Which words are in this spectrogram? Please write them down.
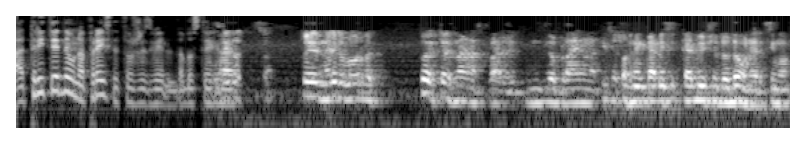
A tri tedne vnaprej ste to že zvedeli, da boste igrali? To je naredil Lorbek To je, to je znana stvar, že Ljubljana na tisoč. Ne kaj bi, kaj bi še dodal, ne, recimo,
